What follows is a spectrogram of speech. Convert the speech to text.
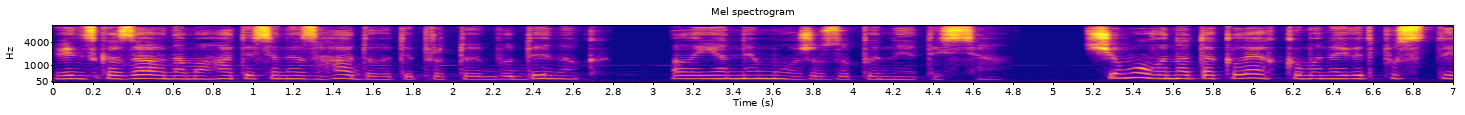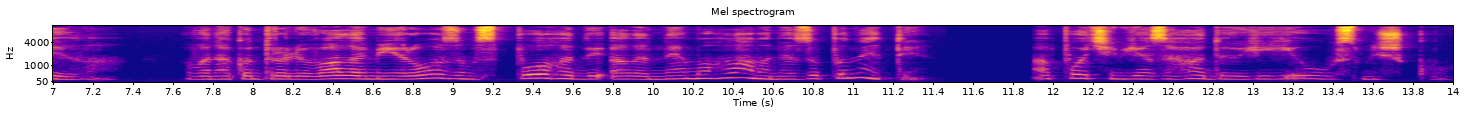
Він сказав намагатися не згадувати про той будинок, але я не можу зупинитися. Чому вона так легко мене відпустила? Вона контролювала мій розум, спогади, але не могла мене зупинити. А потім я згадую її усмішку.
